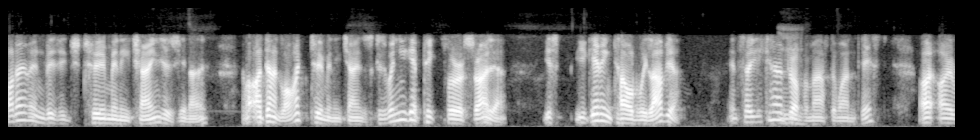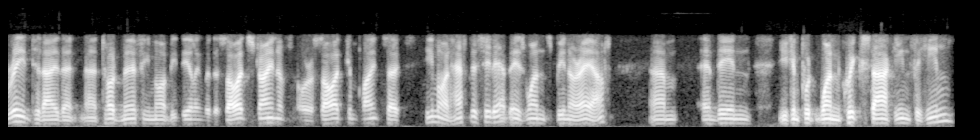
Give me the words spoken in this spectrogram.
I don't envisage too many changes. You know, I don't like too many changes because when you get picked for Australia, you're, you're getting told we love you, and so you can't mm. drop them after one test. I, I read today that uh, Todd Murphy might be dealing with a side strain of, or a side complaint, so he might have to sit out. There's one spinner out. Um, and then you can put one quick Starc in for him.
